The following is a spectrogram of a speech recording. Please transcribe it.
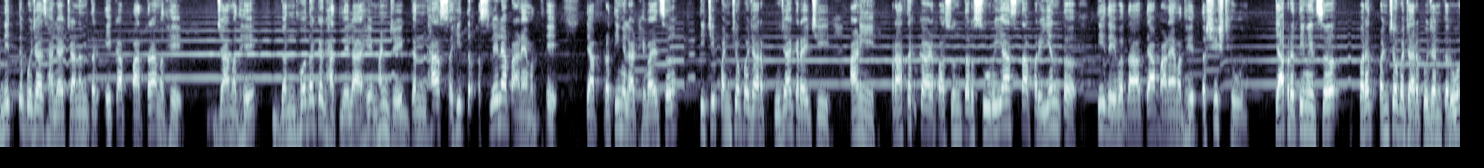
नित्यपूजा झाल्याच्यानंतर एका पात्रामध्ये ज्यामध्ये गंधोदक घातलेला आहे म्हणजे गंधासहित असलेल्या पाण्यामध्ये त्या प्रतिमेला ठेवायचं तिची पंचोपचार पूजा करायची आणि प्रातःकाळपासून तर सूर्यास्तापर्यंत ती देवता त्या पाण्यामध्ये तशीच ठेवून त्या प्रतिमेचं परत पंचोपचार पूजन करून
